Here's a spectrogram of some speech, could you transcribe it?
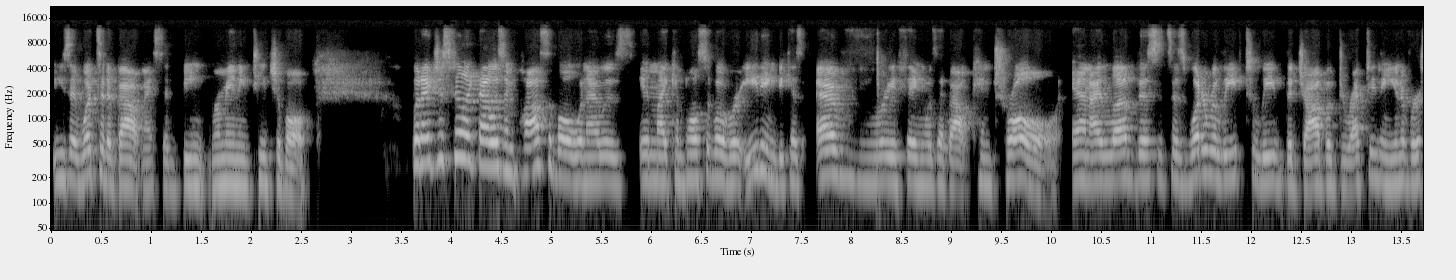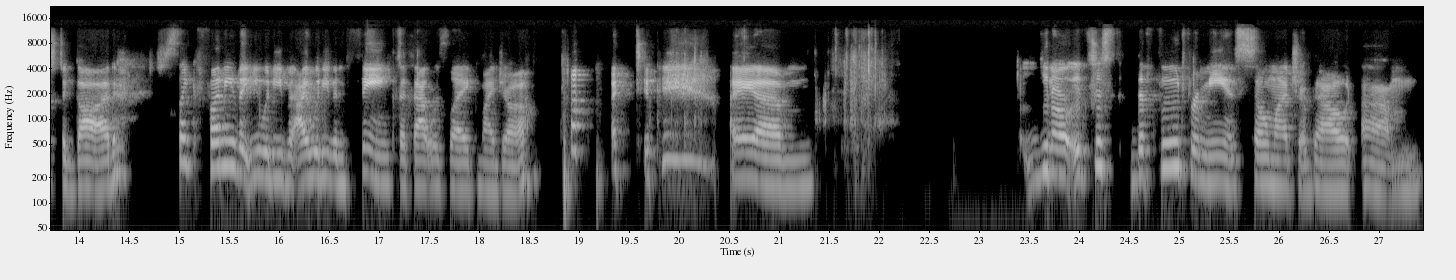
he said, what's it about? And I said, being remaining teachable. But I just feel like that was impossible when I was in my compulsive overeating because everything was about control. And I love this. It says, what a relief to leave the job of directing the universe to God. just like funny that you would even, I would even think that that was like my job. I, did, I, um, you know, it's just the food for me is so much about um,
